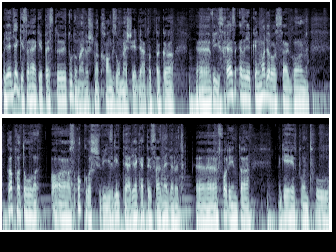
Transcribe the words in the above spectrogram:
hogy egy egészen elképesztő tudományosnak hangzó mesét gyártottak a vízhez. Ez egyébként Magyarországon kapható az okos víz literje 245 forint a g7.hu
